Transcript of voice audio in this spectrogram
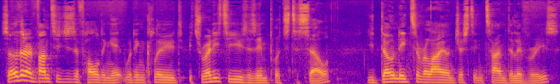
So other advantages of holding it would include it's ready to use as inputs to sell. You don't need to rely on just-in-time deliveries.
